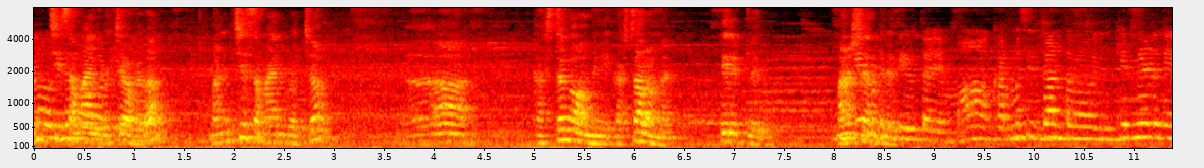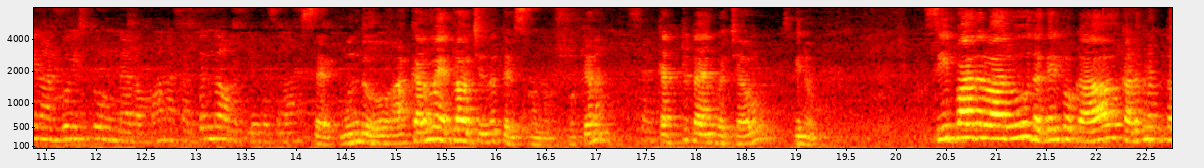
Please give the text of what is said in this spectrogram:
మంచి సమయానికి. వచ్చావు కదా. మంచి సమయానికి వచ్చావు. ఆ, కష్టంగా ఉంది నీ కష్టాలు ఉన్నాయి. తీరట్లేదు. తీరుతాయమ్మా? కర్మ సిద్ధాంతం ఇంకెన్నేళ్ళు నేను అనుభవిస్తూ ఉండాలమ్మా? నాకు అర్థం కావట్లేదు అసలు. సరే ముందు ఆ కర్మ ఎట్లా వచ్చిందో తెలుసుకుందాం. ఓకేనా. కరెక్ట్ టైంకి వచ్చావు. విను. శ్రీపాదుల వారు దగ్గరికి ఒక కడుపు నొప్పితో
